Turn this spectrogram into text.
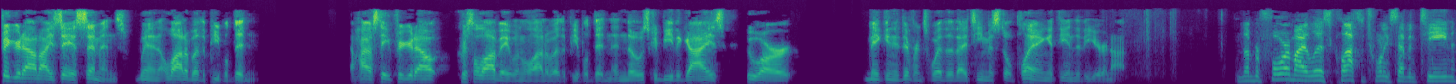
figured out Isaiah Simmons when a lot of other people didn't. Ohio State figured out Chris Olave when a lot of other people didn't. And those could be the guys who are making the difference, whether that team is still playing at the end of the year or not. Number four on my list, class of 2017,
